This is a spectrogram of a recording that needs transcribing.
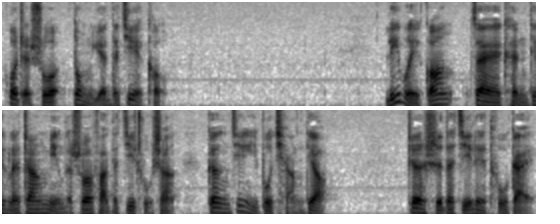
或者说动员的借口。”李伟光在肯定了张敏的说法的基础上，更进一步强调，这时的激烈土改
